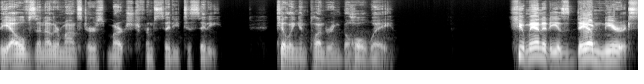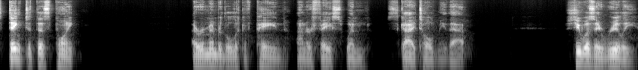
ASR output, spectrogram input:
the elves and other monsters marched from city to city, killing and plundering the whole way. Humanity is damn near extinct at this point. I remember the look of pain on her face when Sky told me that. She was a really,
